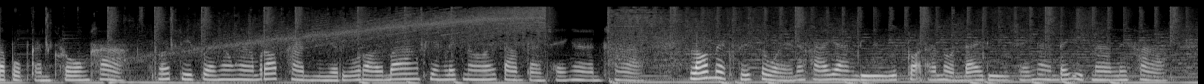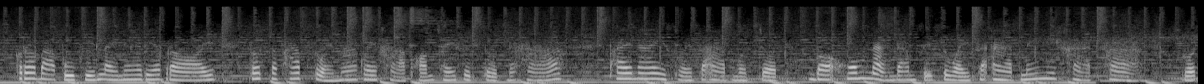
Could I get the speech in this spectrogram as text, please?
ระบบกันโครงค่ะรถสีสวยงามๆรอบคันมีริ้วรอยบ้างเพียงเล็กน้อยตามการใช้งานค่ะ ล้อแม็กสวยๆนะคะ ยางดีเกาะถนนได้ดีใช้งานได้อีกนานเลยค่ะ กระบะปูพื้นไลเนอร์เรียบร้อย รถสภาพสวยมากเลยค่ะ พร้อมใช้สุดๆนะคะ ภายในสวยสะอาดหมดจด เบาะหุ้มหนังดำสวยๆสะอาดไม่มีขาดค่ะ รถ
